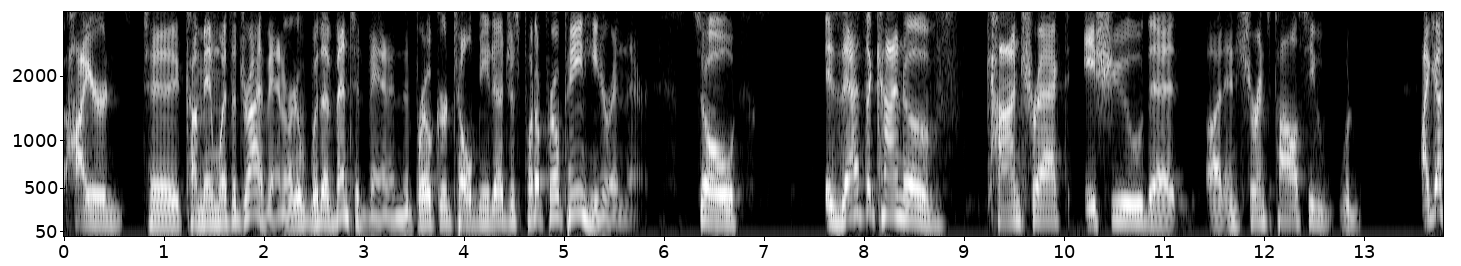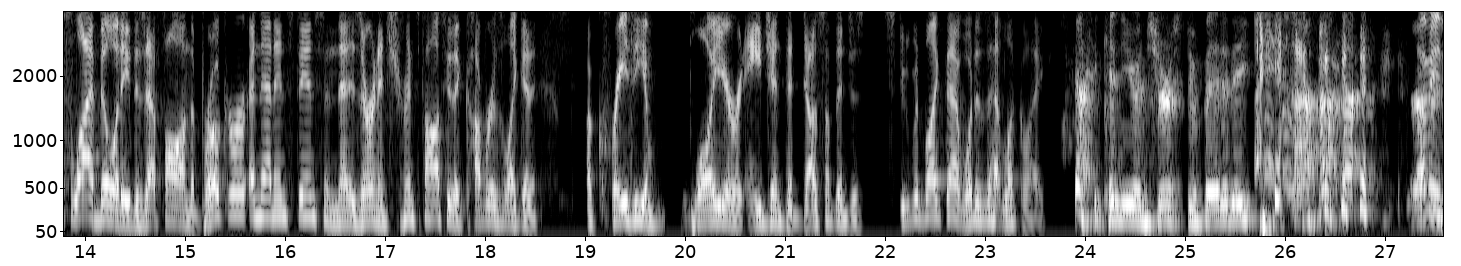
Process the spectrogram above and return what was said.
hired to come in with a dry van or with a vented van, and the broker told me to just put a propane heater in there. So, is that the kind of contract issue that an insurance policy would? I guess liability does that fall on the broker in that instance? And then is there an insurance policy that covers like a a crazy employee or an agent that does something just stupid like that? What does that look like? Can you insure stupidity? I mean,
